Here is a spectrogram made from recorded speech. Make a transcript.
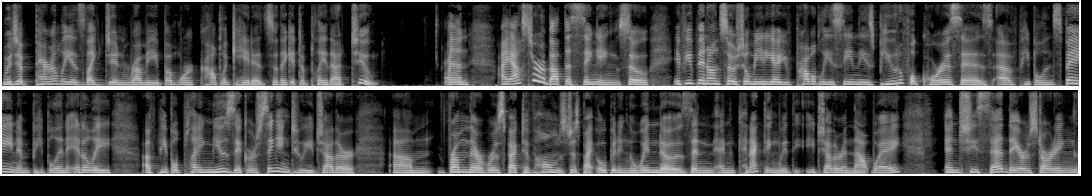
which apparently is like gin rummy, but more complicated. So they get to play that too. And I asked her about the singing. So, if you've been on social media, you've probably seen these beautiful choruses of people in Spain and people in Italy, of people playing music or singing to each other um, from their respective homes just by opening the windows and, and connecting with each other in that way. And she said they are starting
